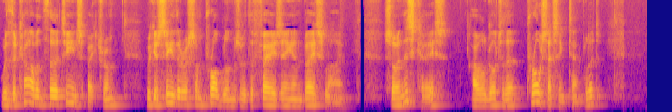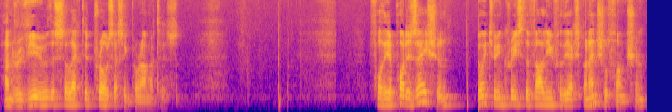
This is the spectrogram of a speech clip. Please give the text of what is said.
With the carbon-13 spectrum, we can see there are some problems with the phasing and baseline. So in this case, I will go to the Processing template and review the selected processing parameters. For the apodization, I'm going to increase the value for the exponential function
